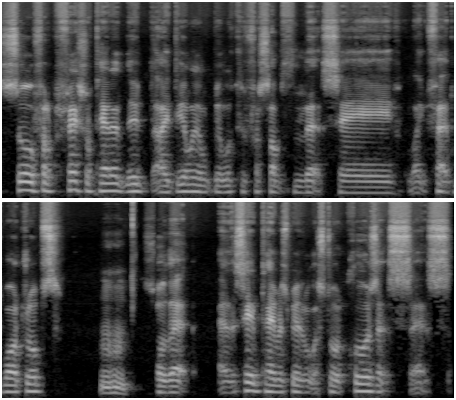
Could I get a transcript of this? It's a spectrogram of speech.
So for a professional tenant, they'd ideally be looking for something that's uh, like fitted wardrobes, hmm so that at the same time as being able to store clothes, it's it's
